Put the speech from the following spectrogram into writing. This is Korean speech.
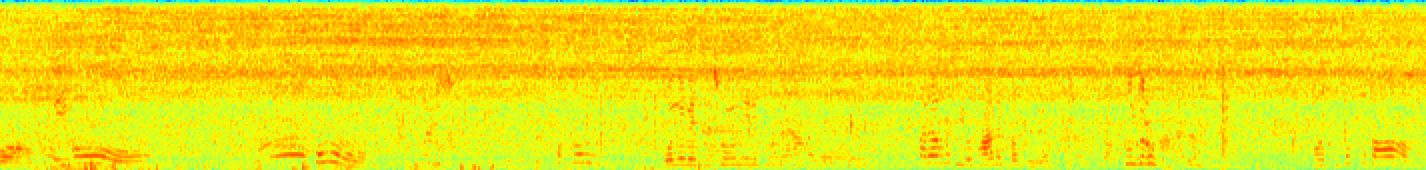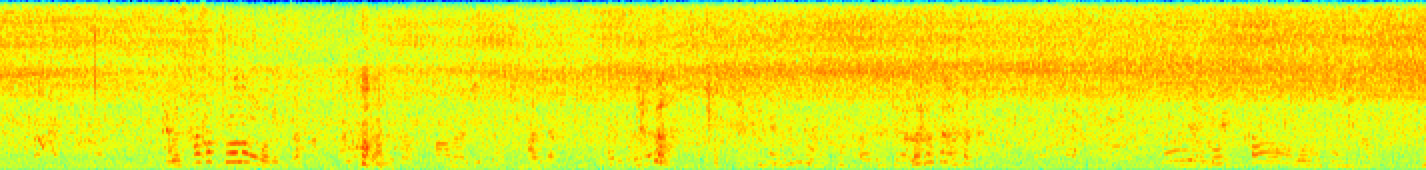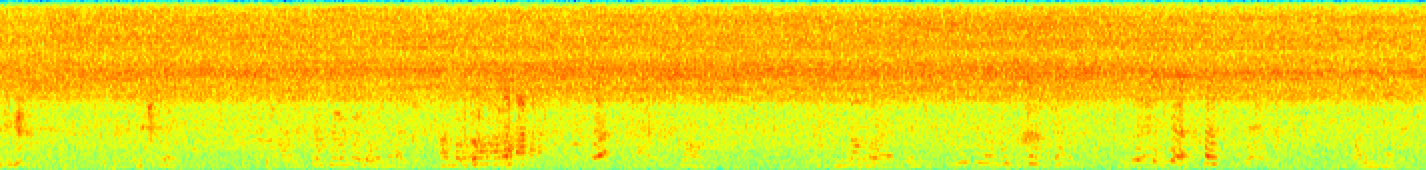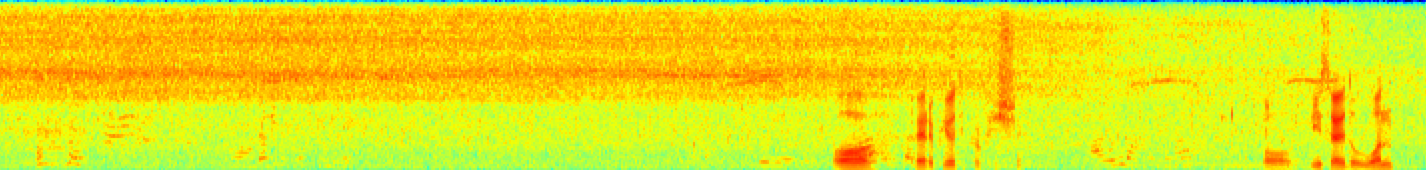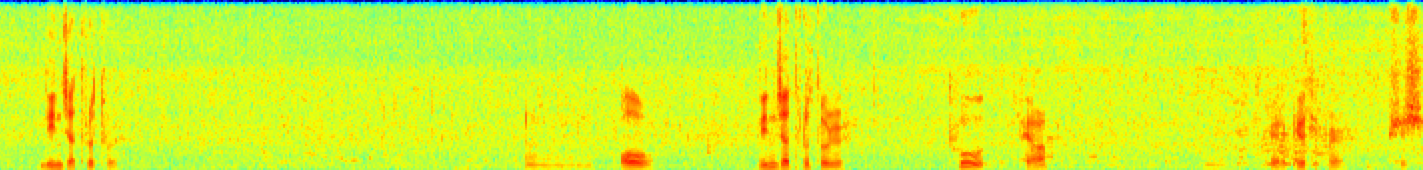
와, 어, 이거. 어머. 오늘 왠지 좋은 일이 있네. 하루에 한 번씩 이거 봐야 될 것 같은데요? 돈 들어올 것 같아. 와, 진짜 크다. 이건 사서 풀어놓은 거겠죠? 멋있다. 너무 보인다. Oh, very beautiful fish. Oh, inside one ninja turtle. 음, oh, ninja turtle two pair. 음, very beautiful fish.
